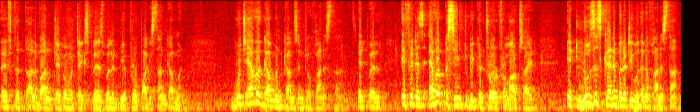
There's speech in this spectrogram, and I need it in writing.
if the Taliban takeover takes place, will it be a pro-Pakistan government? Whichever government comes into Afghanistan, it will, if it is ever perceived to be controlled from outside, it loses credibility within Afghanistan.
